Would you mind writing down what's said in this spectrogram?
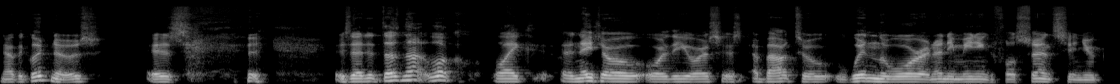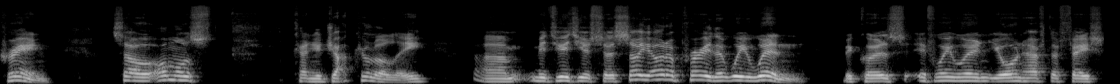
Now, the good news is, is that it does not look like uh, NATO or the US is about to win the war in any meaningful sense in Ukraine. So, almost kind of jocularly, um, Medvedev says, So you ought to pray that we win, because if we win, you won't have to face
